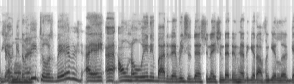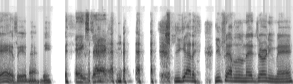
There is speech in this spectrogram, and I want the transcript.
You gotta Come get on, them man. detours, baby. I ain't I don't know anybody that reached a destination that didn't have to get off and get a little gas here now, man. Exactly. you gotta you traveling on that journey, man.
